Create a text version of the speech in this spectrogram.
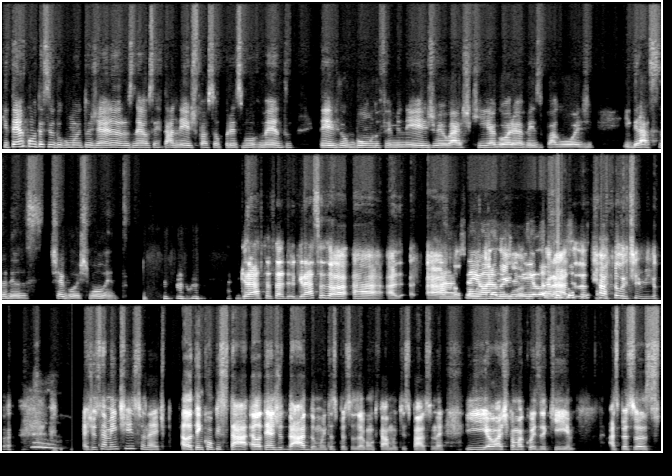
que tem acontecido com muitos gêneros, né? O sertanejo passou por esse movimento, teve o boom do feminejo, eu acho que agora é a vez do pagode, e graças a Deus chegou este momento. Graças a Deus, graças a, a, a, a, a senhora Ludmilla, Ludmilla. Graças a senhora Ludmilla. É justamente isso, né? Tipo, ela tem conquistado, ela tem ajudado muitas pessoas a conquistar muito espaço, né? E eu acho que é uma coisa que as pessoas,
